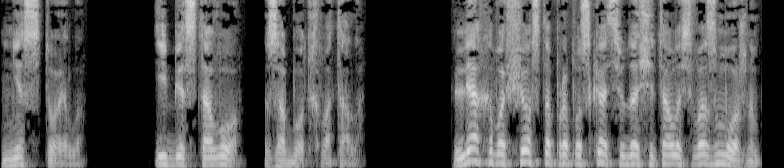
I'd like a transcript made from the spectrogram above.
не стоило. И без того забот хватало. Ляхова Феста пропускать сюда считалось возможным,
